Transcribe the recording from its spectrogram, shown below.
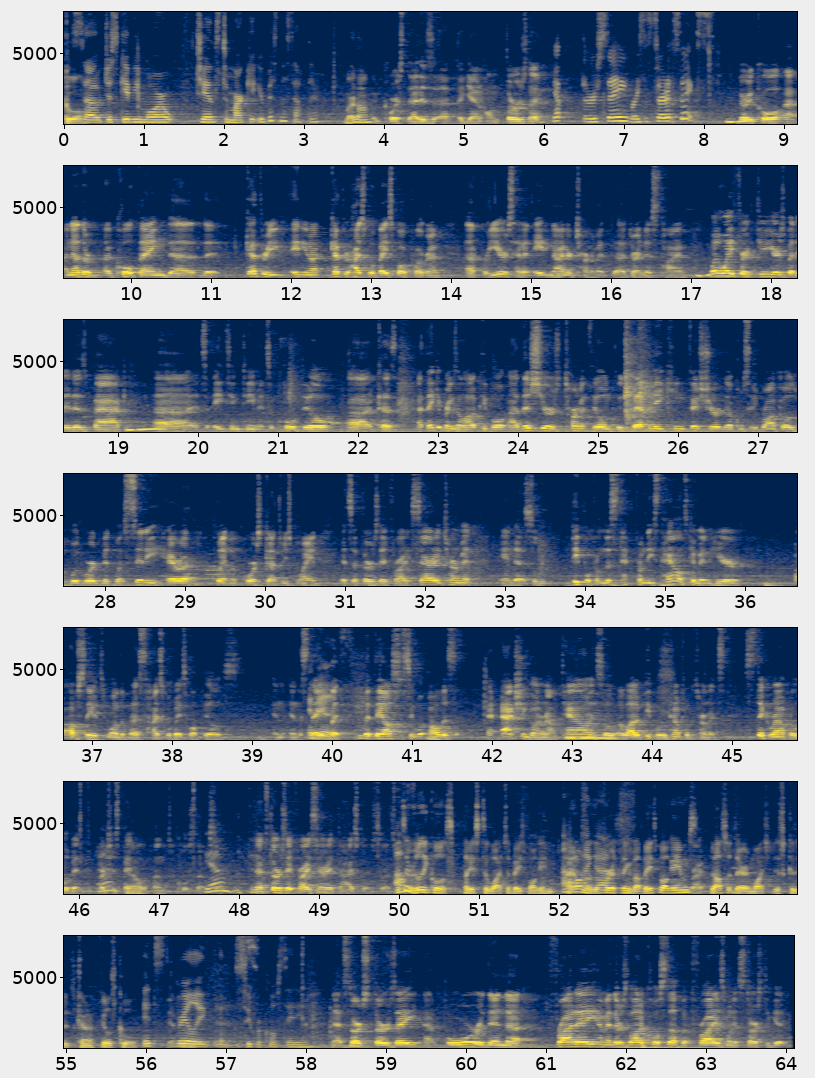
Cool. So just give you more chance to market your business out there. Right on. Of course, that is uh, again on Thursday. Yep, Thursday, races start at 6. Very cool. Uh, another uh, cool thing, the, the Guthrie 89 Guthrie High School baseball program uh, for years had an 89er tournament uh, during this time. Went away for a few years, but it is back. Uh, it's an 18 team. It's a cool deal because I think it brings a lot of people. Uh, this year's tournament field includes Bethany, Kingfisher, the Oklahoma City Broncos, Woodward, Midwest City, Harrah, Clinton. Of course, Guthrie's playing. It's a Thursday, Friday, Saturday tournament, and uh, so people from this ta- from these towns come in here obviously it's one of the best high school baseball fields in, in the state, but but they also see what all this action going around town, and so a lot of people who come for the tournaments stick around for a little bit to participate in all the fun, cool stuff. So Yeah. that's Thursday, Friday, Saturday at the high school. So that's It's a really cool place to watch a baseball game. I Oh don't my know the gosh. first thing about baseball games, Right. but I'll sit there and watch it just because it kind of feels cool. It's Yeah. really a super cool stadium. That starts Thursday at four. Then uh, Friday, I mean, there's a lot of cool stuff, but Friday is when it starts to get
